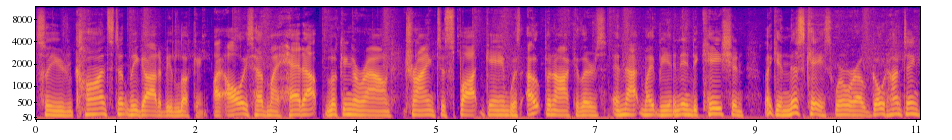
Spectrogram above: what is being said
so you constantly got to be looking. I always have my head up, looking around, trying to spot game without binoculars, and that might be an indication, like in this case, where we're out goat hunting,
